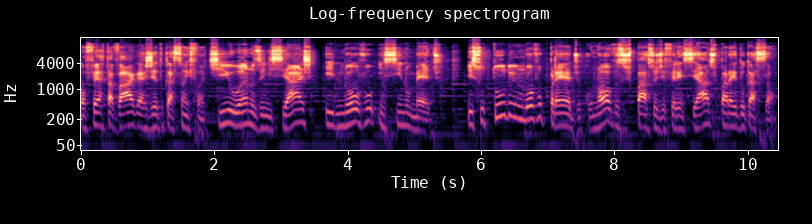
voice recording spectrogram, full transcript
Oferta vagas de educação infantil, anos iniciais e novo ensino médio. Isso tudo em um novo prédio, com novos espaços diferenciados para a educação,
